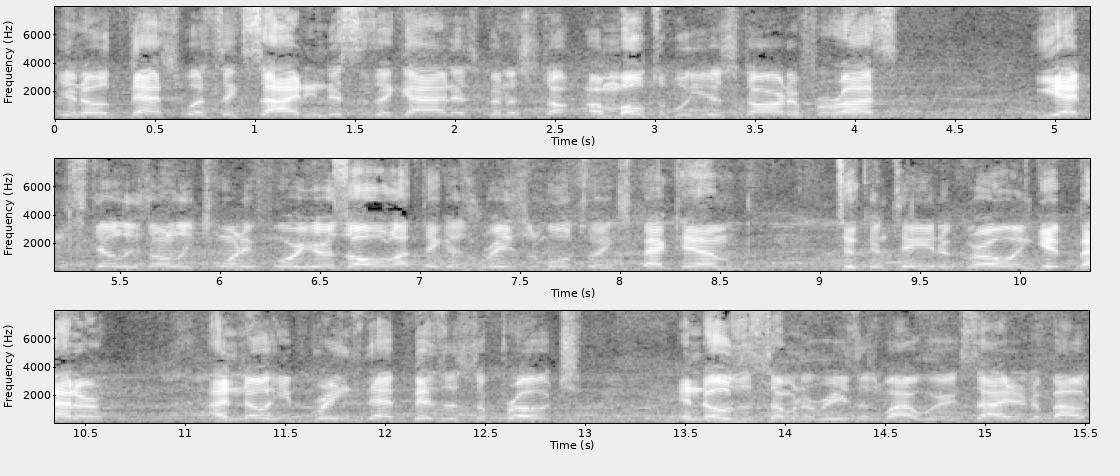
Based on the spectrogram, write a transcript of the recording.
you know, that's what's exciting. This is a guy that's been a, star- a multiple year starter for us, yet and still he's only 24 years old. I think it's reasonable to expect him to continue to grow and get better. I know he brings that business approach, and those are some of the reasons why we're excited about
